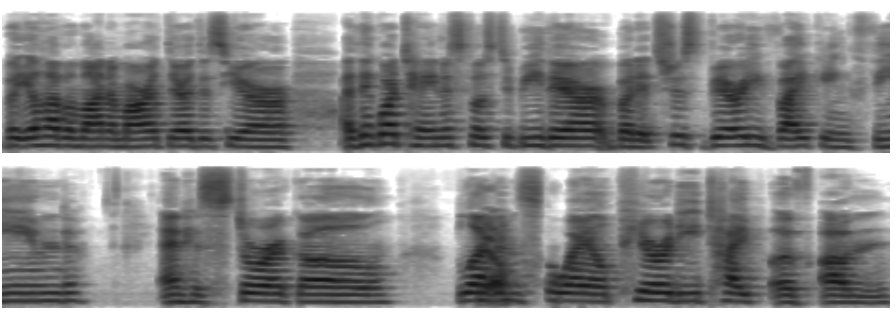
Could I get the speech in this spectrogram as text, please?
But you'll have Amon Amarth there this year. I think Watain is supposed to be there, but it's just very Viking themed and historical, blood yeah. and soil, purity type of um,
